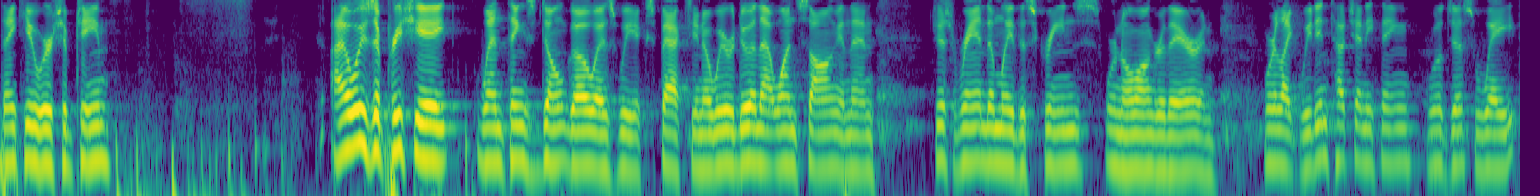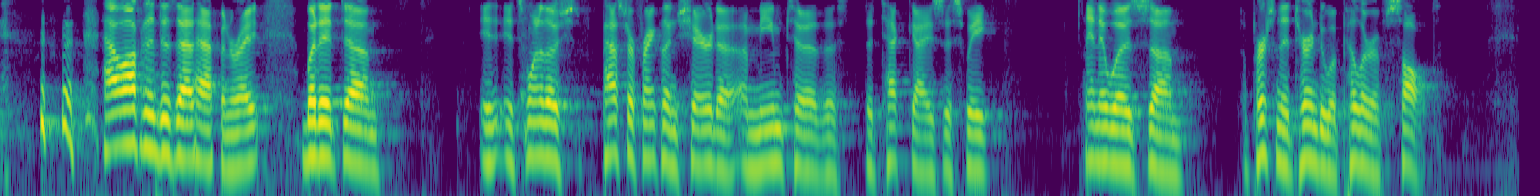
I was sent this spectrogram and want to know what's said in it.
Thank you, worship team. I always appreciate when things don't go as we expect. You know, we were doing that one song and then just randomly the screens were no longer there and we're like, we didn't touch anything, we'll just wait. How often does that happen, right? But it, um, it it's one of those. Pastor Franklin shared a, a meme to the, the tech guys this week, and it was um, a person had turned to a pillar of salt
